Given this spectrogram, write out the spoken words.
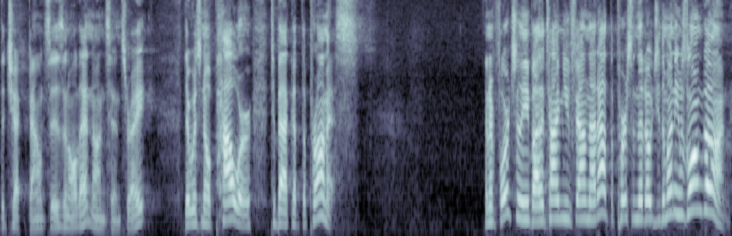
The check bounces and all that nonsense, right? There was no power to back up the promise. And unfortunately, by the time you found that out, the person that owed you the money was long gone.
